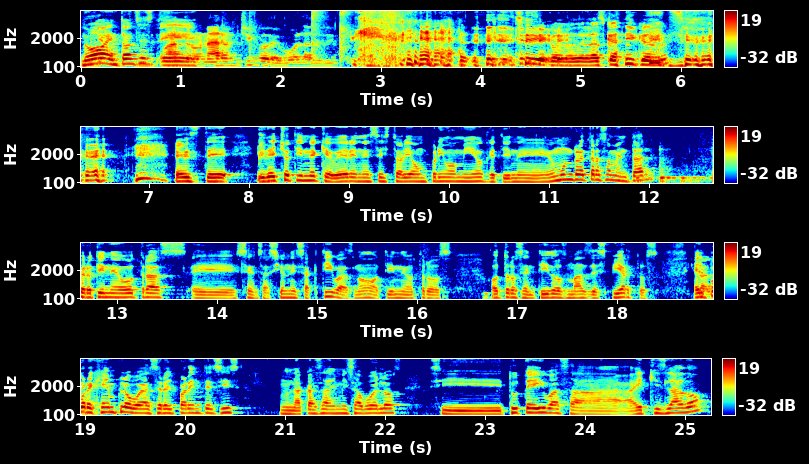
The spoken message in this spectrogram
No, entonces, eh, Patronar un chingo de bolas. Sí, con lo de las canicas, ¿no? este, y de hecho tiene que ver en esta historia un primo mío que tiene un retraso mental, pero tiene otras eh, sensaciones activas, ¿no? Tiene otros, otros sentidos más despiertos. Él, Dale. por ejemplo, voy a hacer el paréntesis, en la casa de mis abuelos, si tú te ibas a, a X lado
